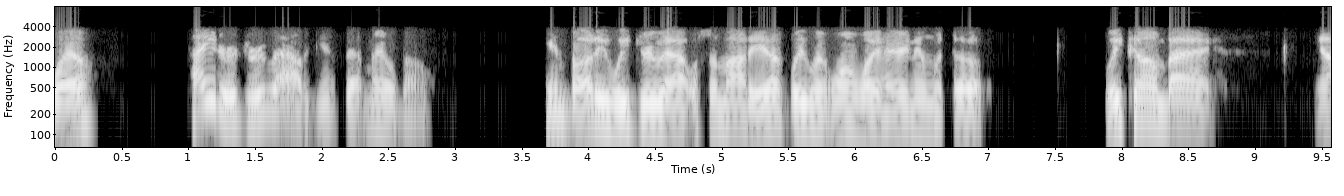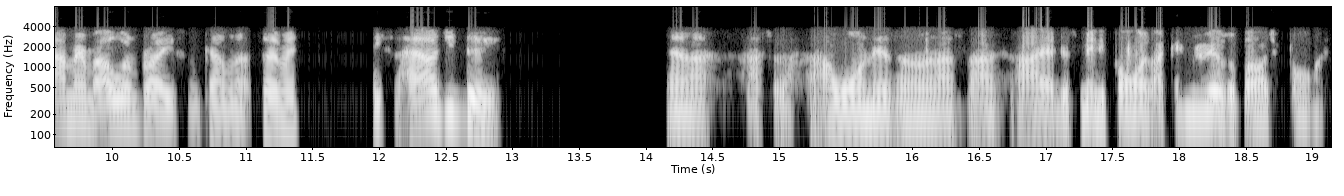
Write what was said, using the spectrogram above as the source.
Well, Tater drew out against that male dog. And Buddy, we drew out with somebody else. We went one way, Harry and then went the other. We come back, and I remember Owen Brayson coming up to me. He said, How'd you do? And I, I said, I won this hunt. I, I, I had this many points. I can remember it was a bunch of points.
